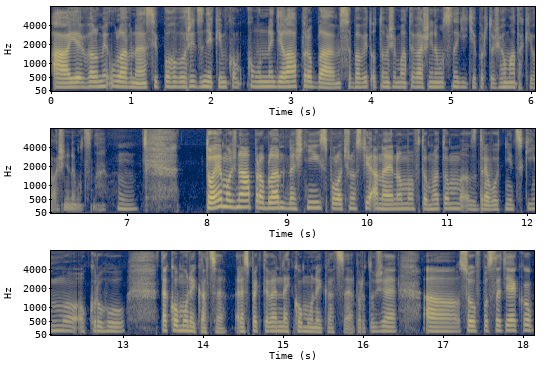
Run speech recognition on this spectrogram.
A je velmi úlevné si pohovořit s někým, komu nedělá problém, se bavit o tom, že máte vážně nemocné dítě, protože ho má taky vážně nemocné. Hmm. To je možná problém dnešní společnosti a nejenom v tomhletom zdravotnickém okruhu, ta komunikace, respektive nekomunikace, protože uh, jsou v podstatě jako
